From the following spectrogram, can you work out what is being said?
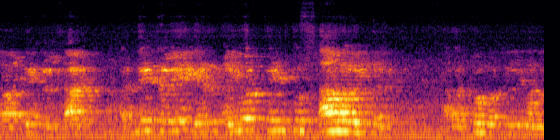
ಹದಿನೆಂಟರಲ್ಲಿ ಸಾರಿ ಹದಿನೆಂಟರಲ್ಲಿ ಐವತ್ತೆಂಟು ಸಾವಿರ ಲೀಟರ್ ಅದು ಹತ್ತೊಂಬತ್ತರಲ್ಲಿ ನಾನು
